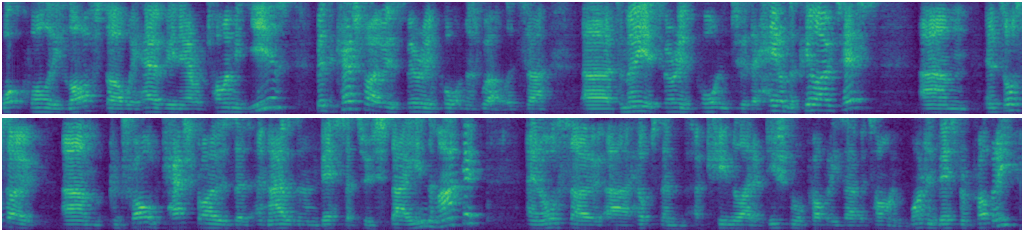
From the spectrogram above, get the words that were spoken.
what quality lifestyle we have in our retirement years. But the cash flow is very important as well. It's uh, uh, to me, it's very important to the head on the pillow test, um, and it's also um, controlled cash flows that enables an investor to stay in the market and also uh, helps them accumulate additional properties over time. One investment property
